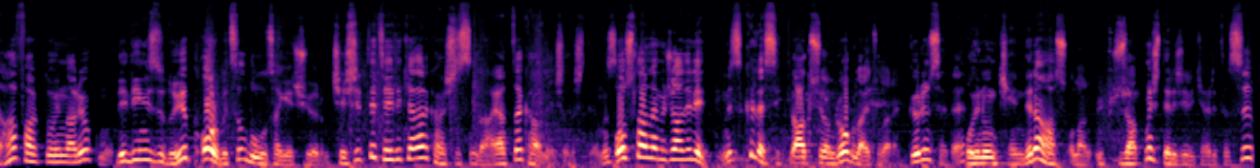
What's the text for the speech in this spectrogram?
Daha farklı oyunlar yok mu? Dediğinizi duyup Orbital Bulut'a geçiyorum. Çeşitli tehlikeler karşısında hayatta kalmaya çalıştığımız, bosslarla mücadele ettiğimiz klasik bir aksiyon roguelite olarak görünse de oyunun kendine has olan 360 derecelik haritası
